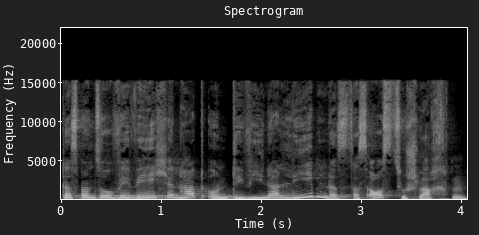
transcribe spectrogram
dass man so Wehwehchen hat und die Wiener lieben das, das auszuschlachten.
